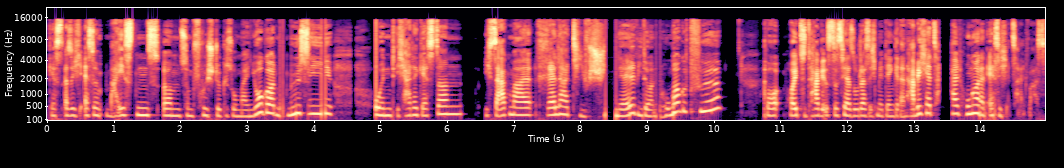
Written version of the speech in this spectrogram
gest, also ich esse meistens ähm, zum Frühstück so mein Joghurt mit Müsli und ich hatte gestern, ich sag mal, relativ schnell wieder ein Hungergefühl. Aber heutzutage ist es ja so, dass ich mir denke, dann habe ich jetzt halt Hunger, dann esse ich jetzt halt was.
